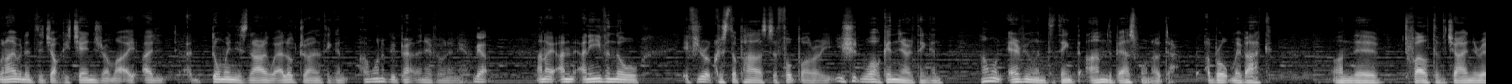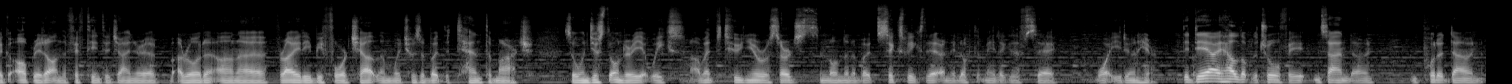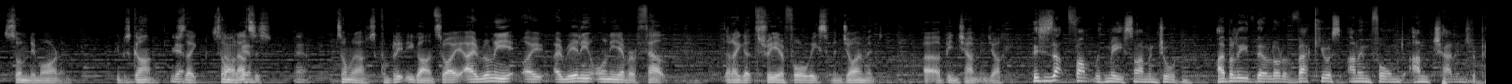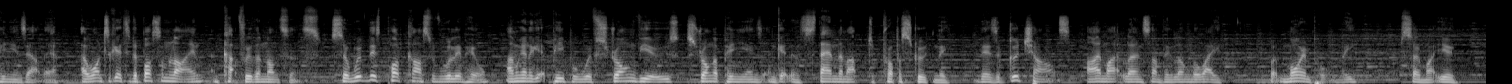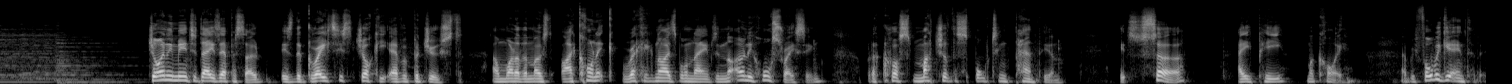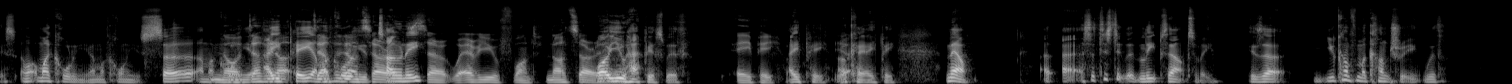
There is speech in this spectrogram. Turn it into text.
when I went into the jockey's changing room, I, I, I don't mean this in argument. I looked around thinking, I want to be better than everyone in here. Yeah. And I and, and even though if you're at Crystal Palace, a footballer, you should walk in there thinking, I want everyone to think that I'm the best one out there. I broke my back on the 12th of January. I got operated on the 15th of January. I rode it on a Friday before Cheltenham, which was about the 10th of March. So in just under eight weeks, I went to two neurosurgeons in London about six weeks later, and they looked at me like as if to say, "What are you doing here?" The day I held up the trophy in Sandown and put it down Sunday morning, it was gone. It was Yeah, like someone again. else's. Yeah. Someone else was completely gone. So I, I really, I, I really only ever felt that I got three or four weeks of enjoyment out of being champion jockey. This is up front with me, Simon Jordan. I believe there are a lot of vacuous, uninformed, unchallenged opinions out there. I want to get to the bottom line and cut through the nonsense. So, with this podcast with William Hill, I'm going to get people with strong views, strong opinions, and get them to stand them up to proper scrutiny. There's a good chance I might learn something along the way, but more importantly, so might you. Joining me in today's episode is the greatest jockey ever produced and one of the most iconic, recognisable names in not only horse racing, but across much of the sporting pantheon. It's Sir A.P. McCoy. Now, before we get into this, what am I calling you? Am I calling you Sir? Am I calling you AP? not- am I calling you sir, Tony? Sir, whatever you want. Not sorry. What are you happiest with? AP. AP. Yeah. Okay, AP. Now, a, a statistic that leaps out to me is that you come from a country with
